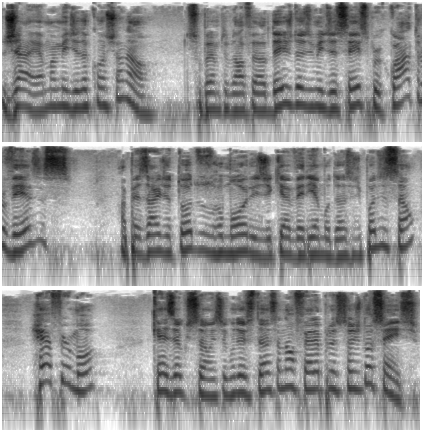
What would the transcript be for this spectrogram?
já é uma medida constitucional. Supremo Tribunal Federal desde 2016 por quatro vezes, apesar de todos os rumores de que haveria mudança de posição, reafirmou que a execução em segunda instância não fere a presunção de inocência.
